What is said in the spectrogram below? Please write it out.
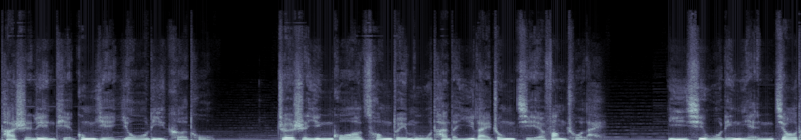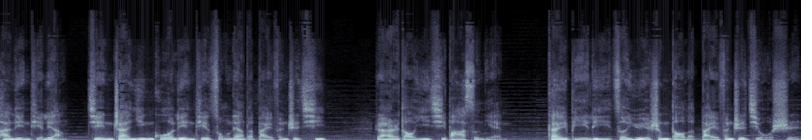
他使炼铁工业有利可图，这使英国从对木炭的依赖中解放出来。1750年，焦炭炼铁量仅占英国炼铁总量的百分之七，然而到1784年，该比例则跃升到了百分之九十。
